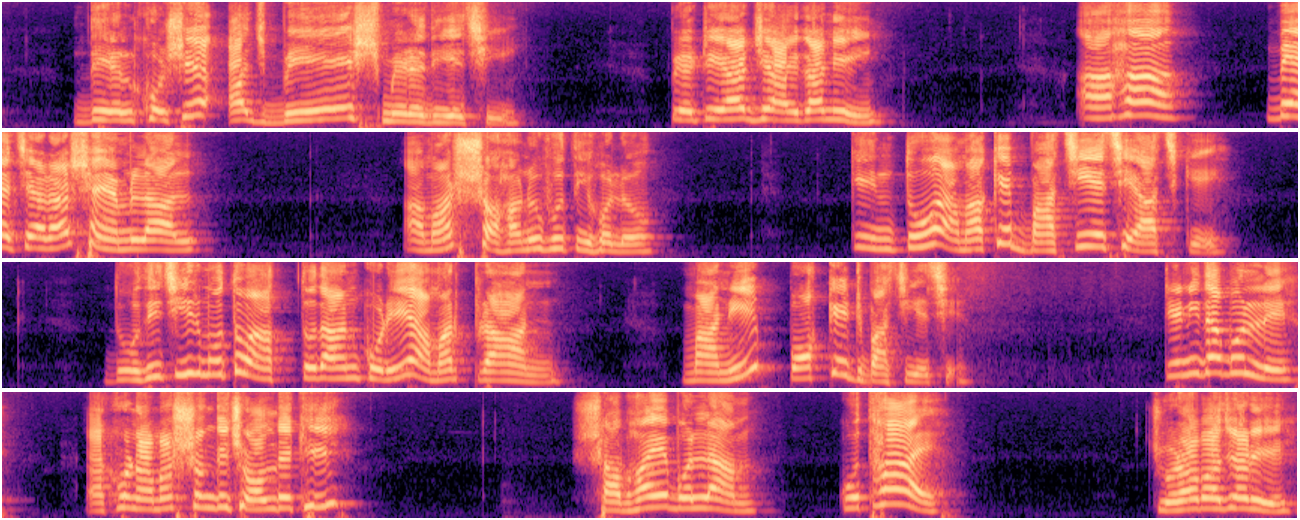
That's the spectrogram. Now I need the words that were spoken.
দেল খসে আজ বেশ মেরে দিয়েছি। পেটে আর জায়গা নেই। আহা বেচারা শ্যামলাল। আমার সহানুভূতি হলো। কিন্তু আমাকে বাঁচিয়েছে আজকে। দধিচির মতো আত্মদান করে আমার প্রাণ মানে পকেট বাঁচিয়েছে। টেনিদা বললে এখন আমার সঙ্গে চল দেখি। সভয়ে বললাম কোথায়? চোরা বাজারে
